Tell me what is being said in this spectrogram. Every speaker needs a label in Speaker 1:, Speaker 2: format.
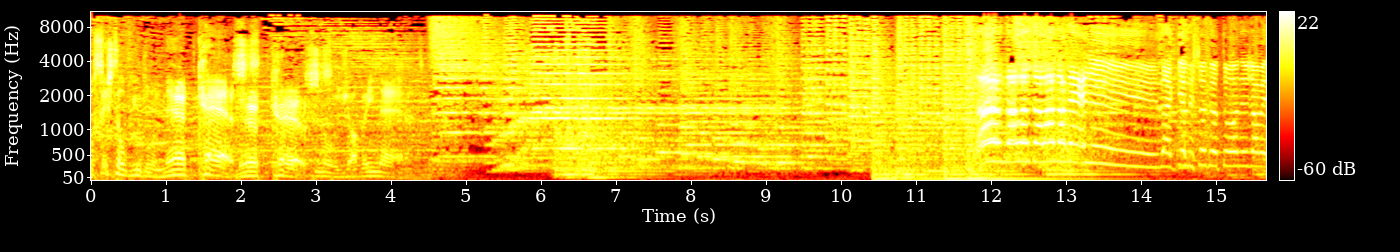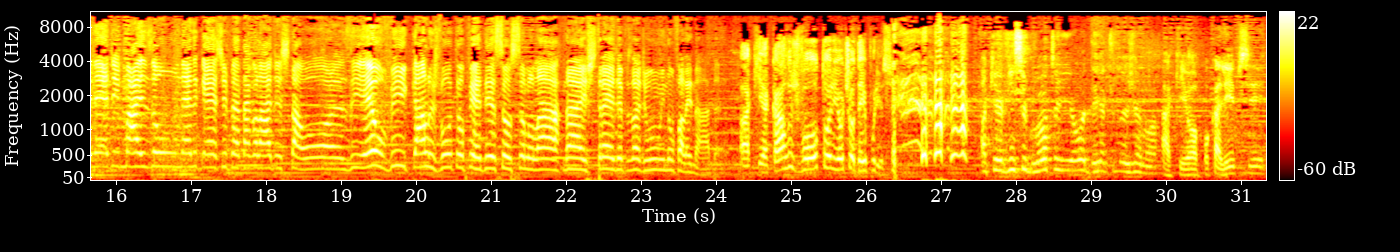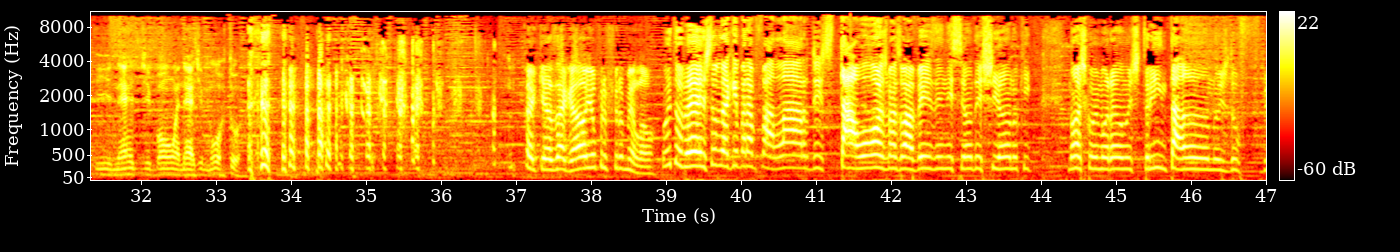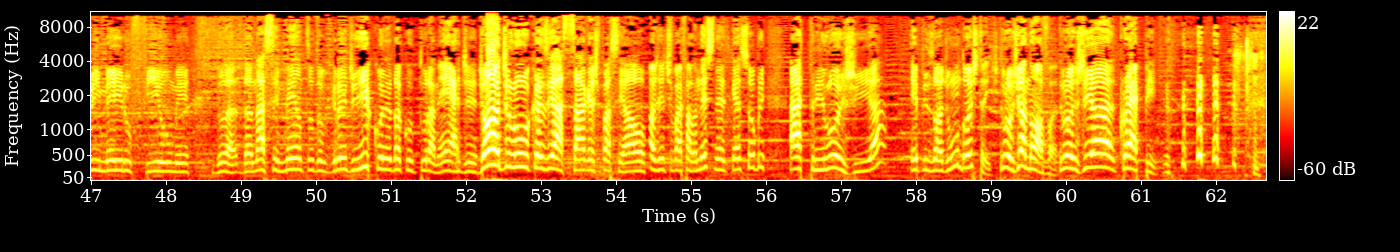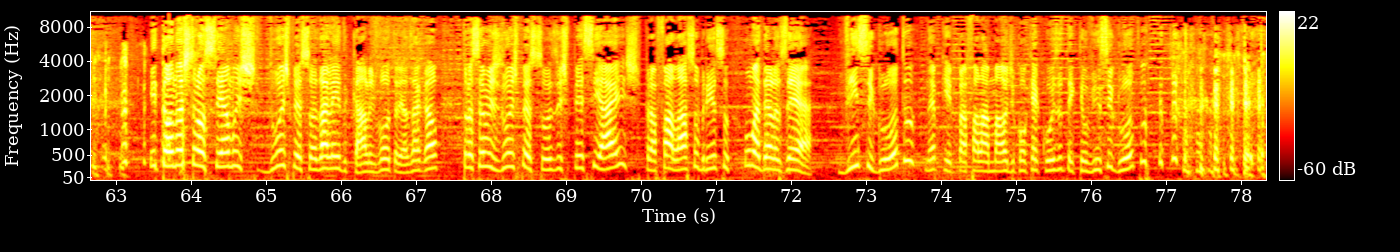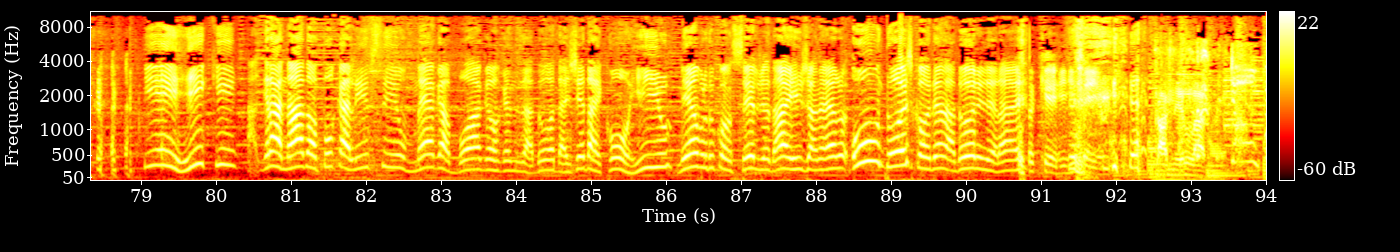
Speaker 1: Você está ouvindo o Nerdcast, Nerdcast no Jovem Nerd.
Speaker 2: Landa, landa, landa, nerds! Aqui é Alexandre Antônio, Jovem Nerd, e mais um Nerdcast espetacular de Star Wars. E eu vi Carlos Voltor perder seu celular na estreia de episódio 1 e não falei nada.
Speaker 3: Aqui é Carlos Voltor e eu te odeio por isso.
Speaker 4: Aqui é Vince Glotto e eu odeio a trilogia nova.
Speaker 5: Aqui é o Apocalipse e nerd bom é nerd morto.
Speaker 6: Aqui é Zagal e eu prefiro melão.
Speaker 2: Muito bem, estamos aqui para falar de Star Wars mais uma vez, iniciando este ano que nós comemoramos 30 anos do primeiro filme, do, do nascimento do grande ícone da cultura nerd, George Lucas e a saga espacial. A gente vai falar nesse Nerdcast sobre a trilogia Episódio 1, 2, 3. Trilogia nova. Trilogia crap. Então nós trouxemos duas pessoas, além do Carlos Voltor e Azagal, trouxemos duas pessoas especiais para falar sobre isso. Uma delas é Vince Glotto, né? Porque para falar mal de qualquer coisa tem que ter o Vince Glotto. e Henrique Granado Apocalipse, o Mega Boga, organizador da JediCon Rio, membro do Conselho Jedi Rio de Janeiro, um dos coordenadores gerais.
Speaker 6: Ok, e-mail.
Speaker 1: Canelada.
Speaker 2: Muito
